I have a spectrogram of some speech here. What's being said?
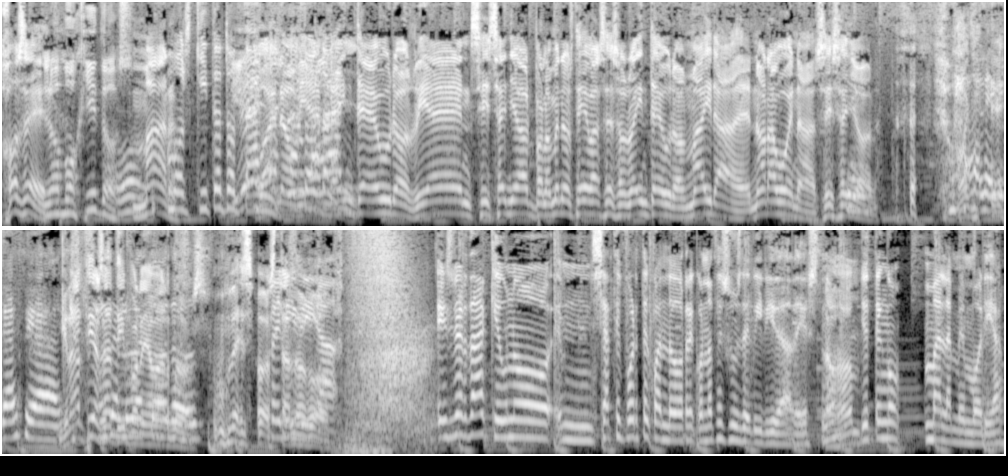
José. Los mosquitos. Mar. Mosquito total. Bueno, bien, Total. 20 euros, bien, sí señor, por lo menos te llevas esos 20 euros. Mayra, enhorabuena, sí señor. Vale, gracias. Gracias Un a ti por a llamarnos. todos. Un beso, hasta luego. día. Es verdad que uno mm, se hace fuerte cuando reconoce sus debilidades, ¿no? Ajá. Yo tengo mala memoria,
